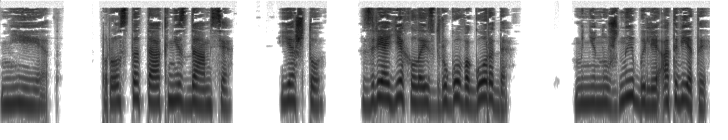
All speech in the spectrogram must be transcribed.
Нет, просто так не сдамся. Я что, зря ехала из другого города? Мне нужны были ответы.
